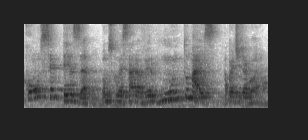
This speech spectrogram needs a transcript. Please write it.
com certeza vamos começar a ver muito mais a partir de agora.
